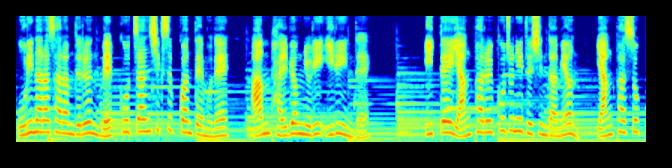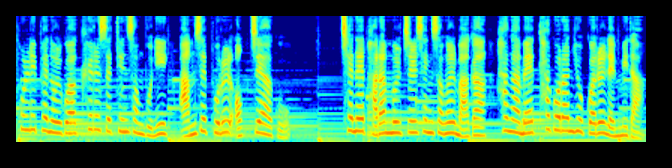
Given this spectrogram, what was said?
우리나라 사람들은 맵고 짠 식습관 때문에 암 발병률이 1위인데 이때 양파를 꾸준히 드신다면 양파 속 폴리페놀과 퀘르세틴 성분이 암세포를 억제하고 체내 발암물질 생성을 막아 항암에 탁월한 효과를 냅니다.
